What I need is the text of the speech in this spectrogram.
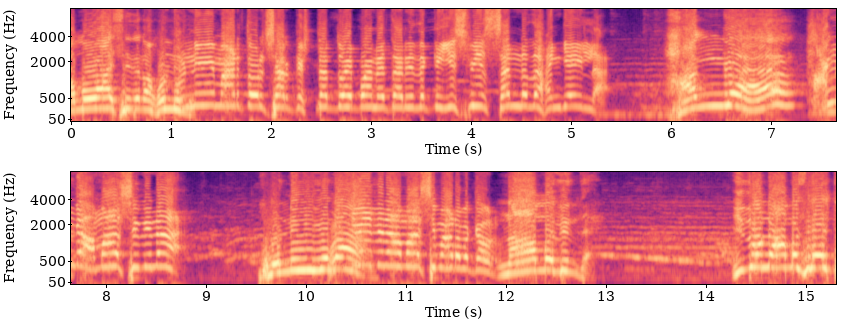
ಅಮಾವಾಸ್ಯ ದಿನ ಹುಣ್ಣಿಮೆ. ಹುಣ್ಣಿಮೆ ಮಾಡಿ ತೋರಿಸ್ಯಾರ ಕೃಷ್ಣ ದ್ವೈಪಾನಾಚಾರ್ಯ ಇದಕ್ಕೆ ಇಸ್ವಿ ಸಣ್ಣದ ಹಂಗೆ ಇಲ್ಲ. ಹಂಗ ಹಂಗ ಅಮಾಸೆ ದಿನ. ಹುಣ್ಣಿಮೆ ದಿನ ಅಮಾಸೆ ಮಾಡ್ಬೇಕು ಅವ್ರು. ನಾಮದಿಂದ. ಇದು ನಾಮ ಶ್ರೇಷ್ಠ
